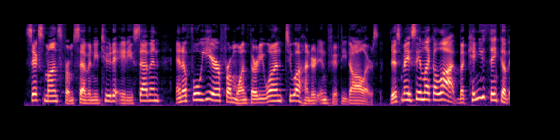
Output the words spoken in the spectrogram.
six months from 72 to 87, and a full year from 131 to $150. This may seem like a lot, but can you think of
